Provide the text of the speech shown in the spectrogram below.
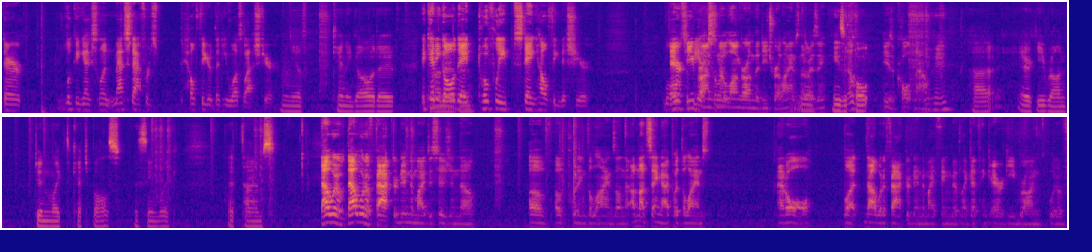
They're looking excellent. Matt Stafford's healthier than he was last year. And you have Kenny Golladay. And Kenny Golladay hopefully staying healthy this year. Will Eric also be Ebron's no longer on the Detroit Lions, though, No, is he? He's a Nope. Colt. He's a Colt now. Mhm. Uh, Eric Ebron didn't like to catch balls. It seemed like at times. That would have that would have factored into my decision though, of of putting the Lions on there. I'm not saying I put the Lions at all, but that would have factored into my thing that like I think Eric Ebron would have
